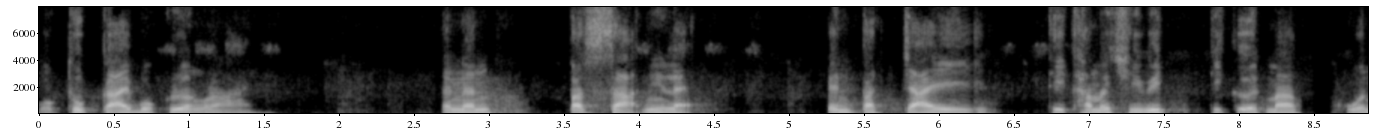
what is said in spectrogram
บวกทุกกายบวกเรื่องร้าย ดังนั้นปัสสะนี่แหละ เป็นปัจจัยที่ทำให้ชีวิตที่เกิดมาควร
